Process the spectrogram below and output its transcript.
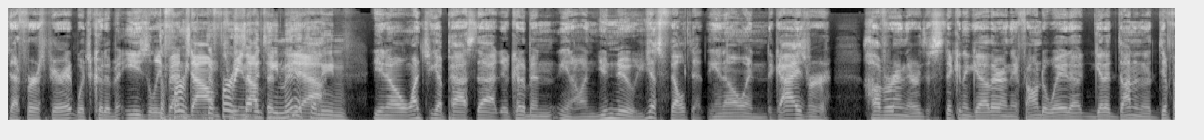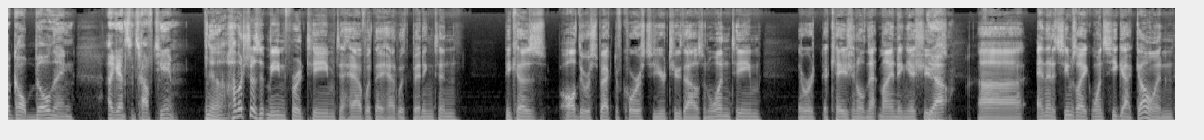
that first period, which could have been easily the been first, down the first three 17 nothing. minutes. Yeah. I mean, you know, once you got past that, it could have been, you know, and you knew, you just felt it, you know, and the guys were hovering, they're just sticking together, and they found a way to get it done in a difficult building against a tough team. yeah. How much does it mean for a team to have what they had with Binnington? Because all due respect, of course, to your 2001 team, there were occasional net minding issues. Yeah. Uh, and then it seems like once he got going,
